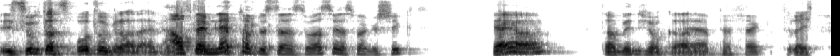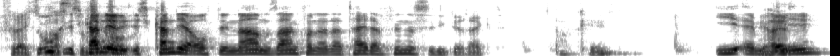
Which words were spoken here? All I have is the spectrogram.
Ich suche das Foto gerade einfach. Auf deinem Laptop ist das. Du hast mir das mal geschickt. Ja, ja, da bin ich auch Ja, gerade. perfekt. Vielleicht, vielleicht Such, passt ich, du kann dir, auch. ich kann dir auch den Namen sagen von der Datei, dann findest du die direkt. Okay. IMG.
